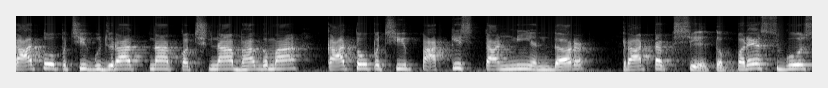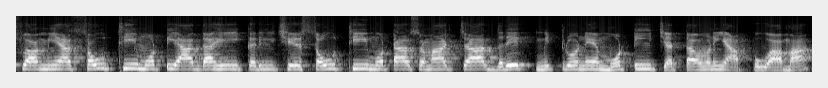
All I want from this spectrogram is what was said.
કાં તો પછી ગુજરાતના કચ્છના ભાગમાં, કાં તો પછી પાકિસ્તાનની અંદર ત્રાટકશે તો પરેશ ગોસ્વામીએ સૌથી મોટી આગાહી કરી છે. સૌથી મોટા સમાચાર દરેક મિત્રોને મોટી ચેતવણી આપવામાં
